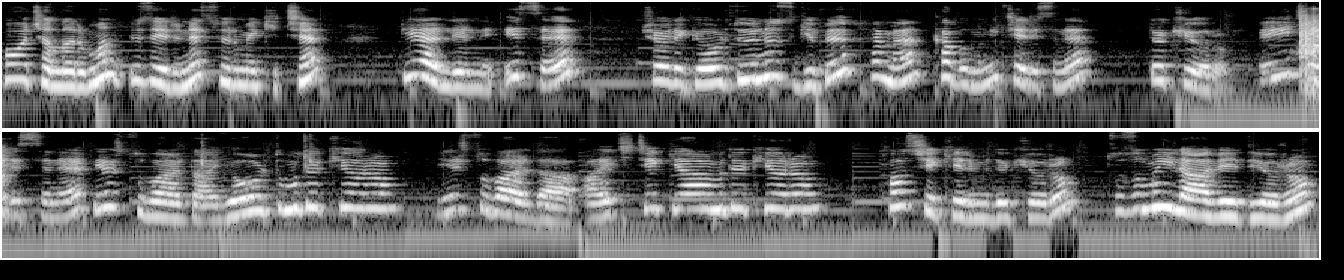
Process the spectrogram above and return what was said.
poğaçalarımın üzerine sürmek için. Diğerlerini ise şöyle gördüğünüz gibi hemen kabımın içerisine döküyorum. Ve içerisine bir su bardağı yoğurdumu döküyorum. Bir su bardağı ayçiçek yağımı döküyorum. Toz şekerimi döküyorum. Tuzumu ilave ediyorum.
